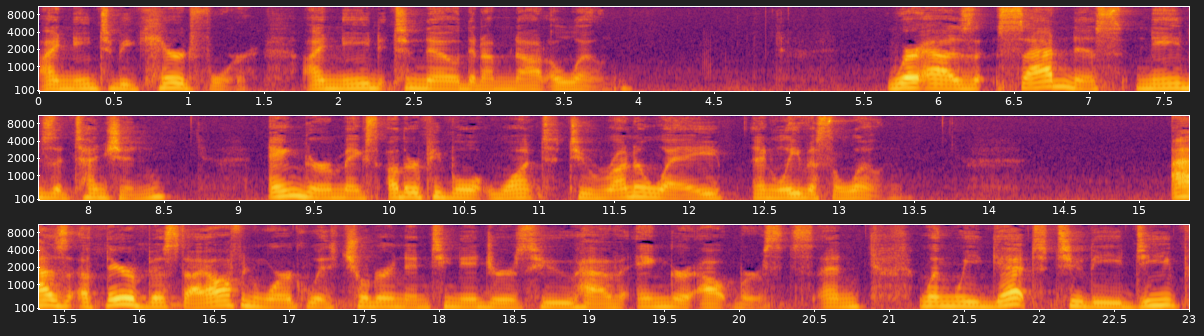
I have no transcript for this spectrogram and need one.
I need to be cared for. I need to know that I'm not alone. Whereas sadness needs attention, anger makes other people want to run away and leave us alone. As a therapist, I often work with children and teenagers who have anger outbursts. And when we get to the deep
